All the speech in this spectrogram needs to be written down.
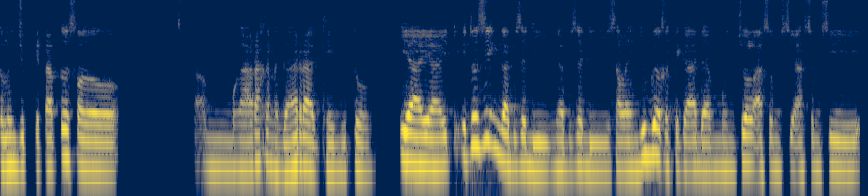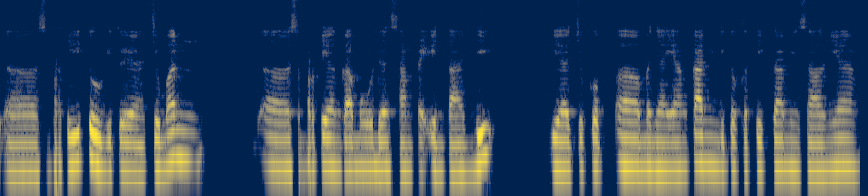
telunjuk kita tuh selalu mengarah ke negara kayak gitu. Iya ya itu, itu sih nggak bisa di nggak bisa disalahin juga ketika ada muncul asumsi-asumsi eh, seperti itu gitu ya. Cuman eh, seperti yang kamu udah sampein tadi ya cukup eh, menyayangkan gitu ketika misalnya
